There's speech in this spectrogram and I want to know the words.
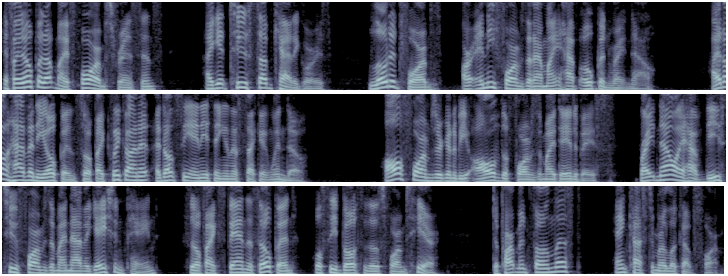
If I open up my forms, for instance, I get two subcategories. Loaded forms are any forms that I might have open right now. I don't have any open, so if I click on it, I don't see anything in the second window. All forms are going to be all of the forms in my database. Right now I have these two forms in my navigation pane, so if I expand this open, we'll see both of those forms here, Department Phone List and Customer Lookup Form.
